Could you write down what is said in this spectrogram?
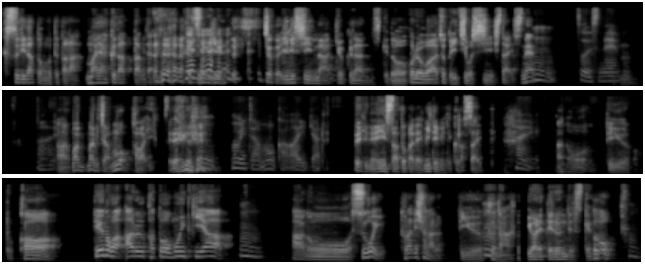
薬だと思ってたら麻薬だったみたいな、そういう、ちょっと意味深な曲なんですけど、これはちょっと一押ししたいですね。うんそうですねうん。はい。あま、まみちゃんも可愛い。うんまみちゃんも可愛いギャル。ぜひね、インスタとかで見てみてください。はい。あの、っていうのとか、っていうのがあるかと思いきや、うん。あのすごいトラディショナルっていうふううな言われてるんですけど、うん。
